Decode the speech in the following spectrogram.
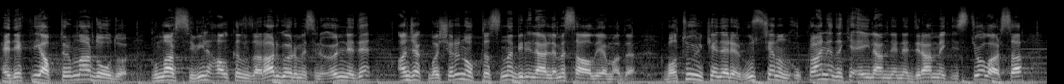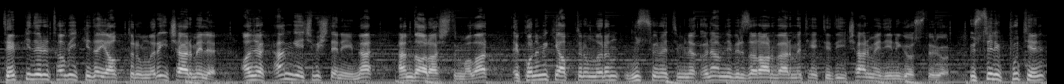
hedefli yaptırımlar doğdu. Bunlar sivil halkın zarar görmesini önledi ancak başarı noktasında bir ilerleme sağlayamadı. Batı ülkeleri Rusya'nın Ukrayna'daki eylemlerine direnmek istiyorlarsa tepkileri tabii ki de yaptırımları içermeli. Ancak hem geçmiş deneyimler hem de araştırmalar ekonomik yaptırımların Rus yönetimine önemli bir zarar verme tehdidi içermediğini gösteriyor. Üstelik Putin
